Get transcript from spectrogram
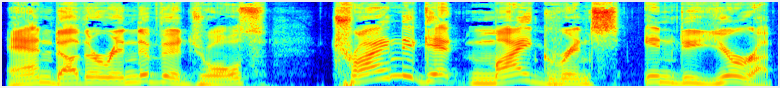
and other individuals trying to get migrants into Europe.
